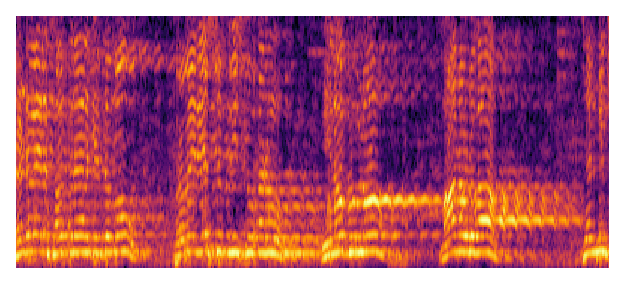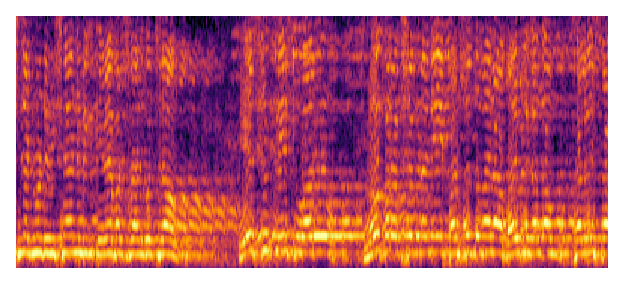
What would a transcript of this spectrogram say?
రెండు వేల సంవత్సరాల క్రితము ప్రవీణ యేసు క్రీస్తు వారు ఈ లోకంలో మానవుడుగా జన్మించినటువంటి విషయాన్ని మీకు తెలియపరచడానికి వచ్చినాం. యేసు క్రీస్తు వారు లోకరక్షకుడని పరిశుద్ధమైన బైబిల్ గ్రంథం సెలవిస్తా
